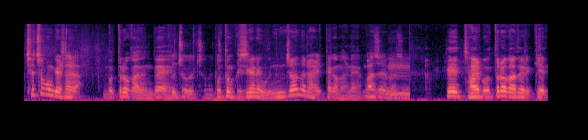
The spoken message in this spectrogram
최초 공개 잘못 들어가는데 그렇죠, 그렇죠, 그렇죠. 보통 그 시간에 운전을 할 때가 많아요. 맞아요, 맞아요. 음. 잘못 들어가도 이렇게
